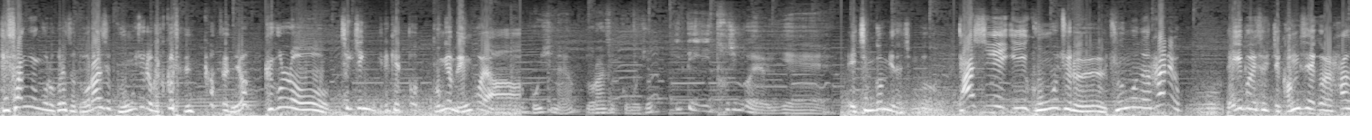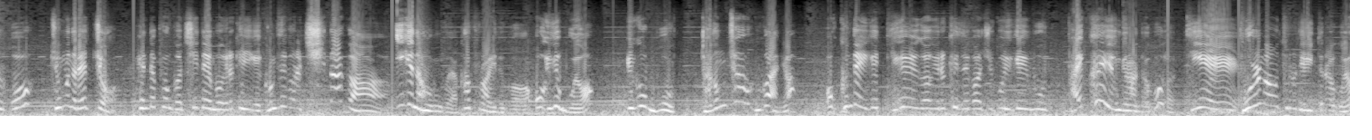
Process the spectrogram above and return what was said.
비상용으로 그래서 노란색 고무줄을 갖고 다녔거든요 그걸로 칭칭 이렇게 또 동여 맨 거야 보이시나요? 노란색 고무줄? 이때 이 터진 거예요 이게 이 증거입니다 증거 다시 이 고무줄을 주문을 하려고 네이버에서 이제 검색을 하고 주문을 했죠 핸드폰 거치대 뭐 이렇게 이게 검색어를 치다가 이게 나오는 거야 카프라이드가 어 이게 뭐야? 이거 뭐 자동차 그거 아니야? 어 근데 이게 뒤에가 이렇게 돼가지고 이게 뭐 바이크에 연결한다고? 뒤에 볼 마운트로 되어 있더라고요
